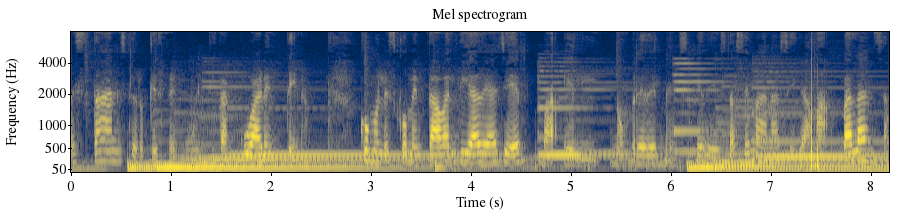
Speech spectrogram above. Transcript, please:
están? Espero que estén muy bien esta cuarentena. Como les comentaba el día de ayer, el nombre del mensaje de esta semana se llama Balanza.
